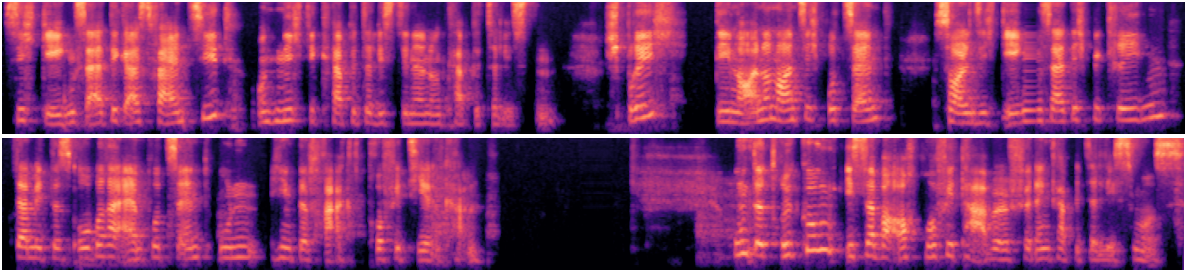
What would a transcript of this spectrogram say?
sich gegenseitig als Feind sieht und nicht die Kapitalistinnen und Kapitalisten. Sprich, die 99 Prozent sollen sich gegenseitig bekriegen, damit das obere 1 Prozent unhinterfragt profitieren kann. Unterdrückung ist aber auch profitabel für den Kapitalismus.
